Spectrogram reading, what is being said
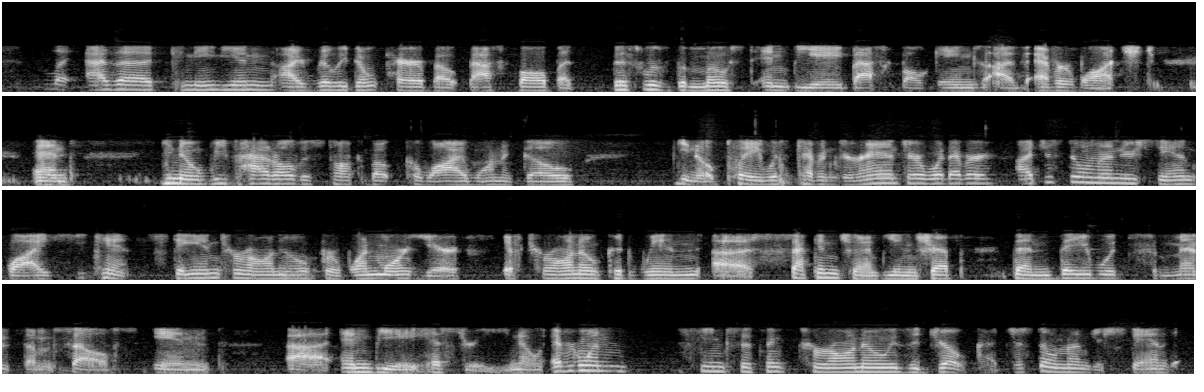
As a Canadian, I really don't care about basketball, but this was the most NBA basketball games I've ever watched, and you know we've had all this talk about Kawhi want to go you know, play with Kevin Durant or whatever. I just don't understand why he can't stay in Toronto for one more year. If Toronto could win a second championship, then they would cement themselves in uh, NBA history. You know, everyone seems to think Toronto is a joke. I just don't understand it.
